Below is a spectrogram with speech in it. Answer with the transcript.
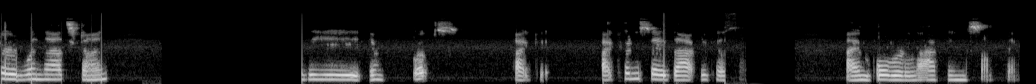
after when that's done, the whoops, I could I couldn't save that because I'm overlapping something.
